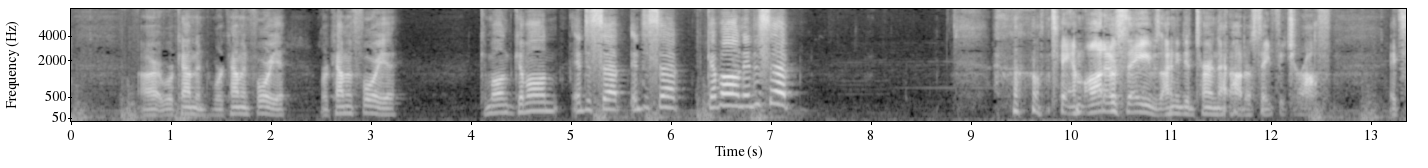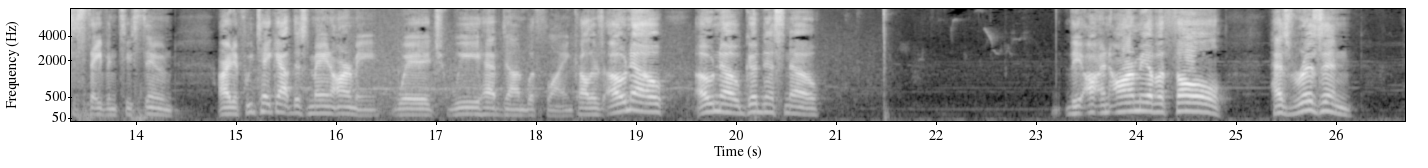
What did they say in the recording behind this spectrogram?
Alright, we're coming. We're coming for you. We're coming for you. Come on, come on. Intercept, intercept. Come on, intercept. Damn, auto saves. I need to turn that auto save feature off. It's just saving too soon. Alright, if we take out this main army, which we have done with flying colors. Oh no! Oh no, goodness no. The uh, An army of Atholl has risen.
